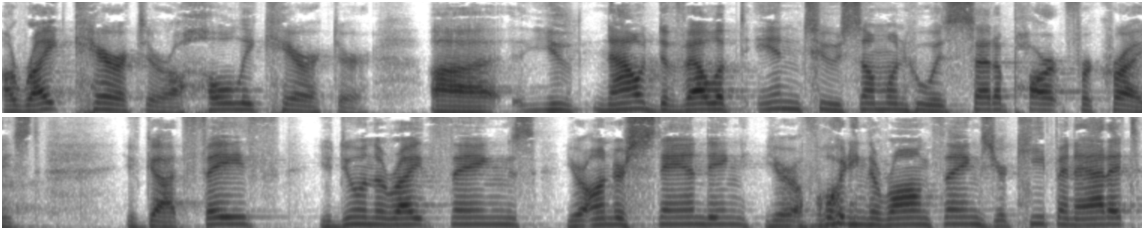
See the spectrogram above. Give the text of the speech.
a right character, a holy character. Uh, you've now developed into someone who is set apart for Christ. You've got faith, you're doing the right things, you're understanding, you're avoiding the wrong things, you're keeping at it.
